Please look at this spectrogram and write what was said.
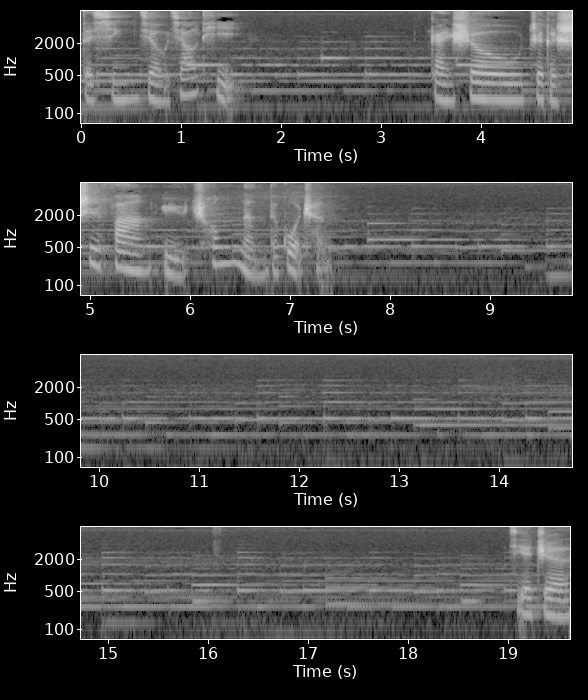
的新旧交替。感受这个释放与充能的过程。接着，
